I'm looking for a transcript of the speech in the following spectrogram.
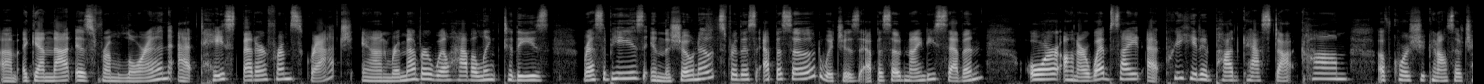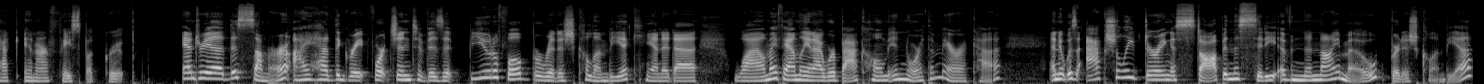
um, again, that is from Lauren at Taste Better from Scratch. And remember, we'll have a link to these recipes in the show notes for this episode, which is episode 97, or on our website at preheatedpodcast.com. Of course, you can also check in our Facebook group. Andrea, this summer I had the great fortune to visit beautiful British Columbia, Canada, while my family and I were back home in North America. And it was actually during a stop in the city of Nanaimo, British Columbia,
